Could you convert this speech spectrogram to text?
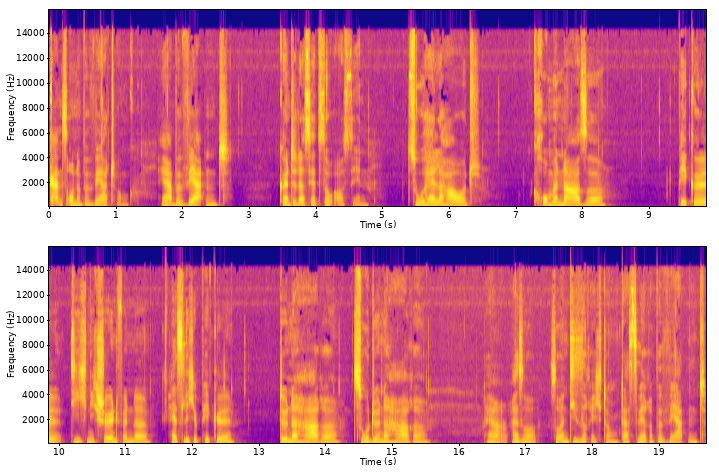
Ganz ohne Bewertung. Ja, bewertend könnte das jetzt so aussehen. Zu helle Haut, krumme Nase, Pickel, die ich nicht schön finde, hässliche Pickel, dünne Haare, zu dünne Haare. Ja, also so in diese Richtung. Das wäre bewertend.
